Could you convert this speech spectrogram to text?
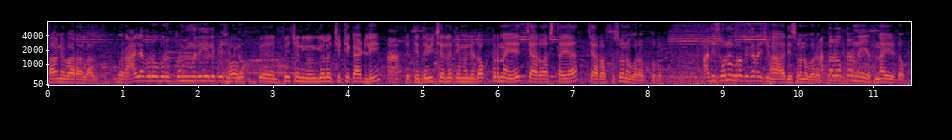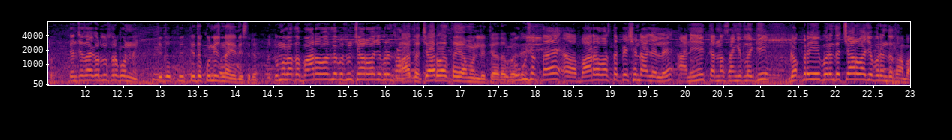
पावणे बाराला आलतो. बरं आल्याबरोबर तुम्ही मध्ये गेले पेशंट हो घेऊन? पे पेशंट घेऊन गेलो चिठ्ठी काढली. हां. तर तिथं विचारलं ते म्हणजे डॉक्टर नाही आहेत चार वाजता या चार वाजता सोनोग्राफ करू. आधी सोनोग्राफी करायची हां आधी सोनोग्राफ आता डॉक्टर नाही आहेत? नाही डॉक्टर. त्यांच्या जागेवर दुसरं कोण नाही? तिथं ति- तिथं कुणीच नाही आहे दुसरं. मग तुम्हाला आता बारा वाजल्यापासून चार वाजेपर्यंत आता चार वाजता या म्हणले ते आता बघू. शकताय अ, बारा वाजता पेशंट आलेले आहे आणि त्यांना सांगितलं की डॉक्टर येईपर्यंत चार वाजेपर्यंत थांबा.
